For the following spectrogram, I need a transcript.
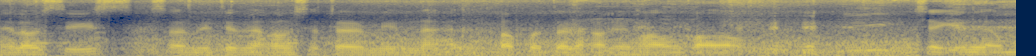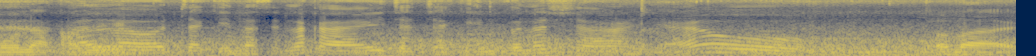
Hello sis, so na kami sa terminal. Papunta na kami Hong Kong. Check-in lang muna kami. Hello, check-in na sila kay. Check-in ko na siya. Yow! Bye-bye.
